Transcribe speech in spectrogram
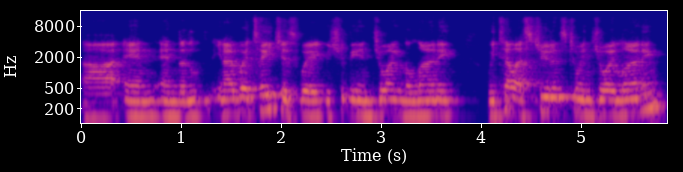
Uh, and and the you know we're teachers. We we should be enjoying the learning. We tell our students to enjoy learning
